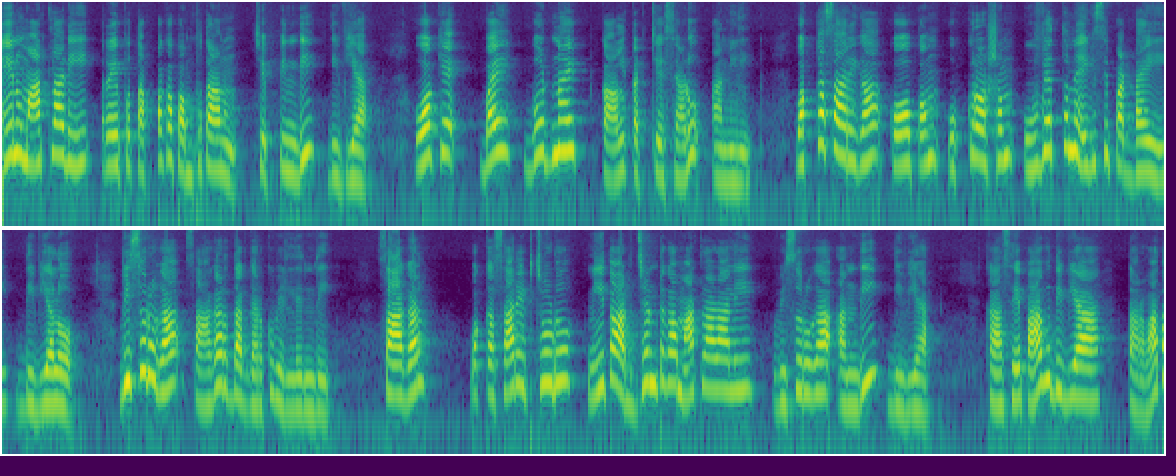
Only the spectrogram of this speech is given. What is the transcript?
నేను మాట్లాడి రేపు తప్పక పంపుతాను చెప్పింది Divya. Okay bye good night call cut చేశాడు అనిల్. ఒక్కసారిగా కోపం ఉక్రోషం ఉవ్వెత్తున ఎగిసిపడ్డాయి దివ్యలో. విసురుగా సాగర్ దగ్గరకు వెళ్ళింది. సాగర్ ఒక్కసారి ఇటు చూడు నీతో అర్జెంటుగా మాట్లాడాలి విసురుగా అంది దివ్య. కాసేపు ఆగు దివ్య తర్వాత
